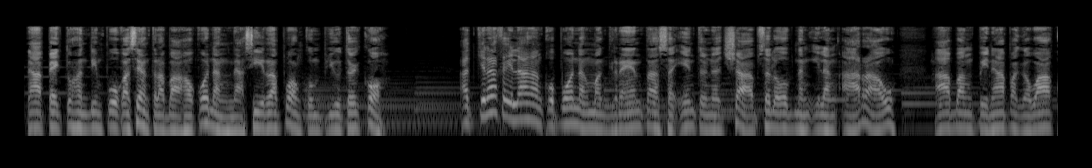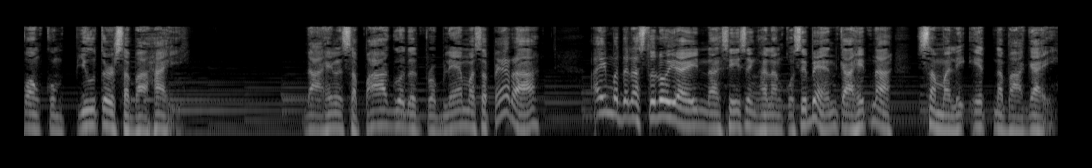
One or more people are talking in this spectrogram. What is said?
Naapektuhan din po kasi ang trabaho ko nang nasira po ang computer ko. At kinakailangan ko po ng magrenta sa internet shop sa loob ng ilang araw habang pinapagawa ko ang computer sa bahay. Dahil sa pagod at problema sa pera, ay madalas tuloy ay nasisinghalang ko si Ben kahit na sa maliit na bagay.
